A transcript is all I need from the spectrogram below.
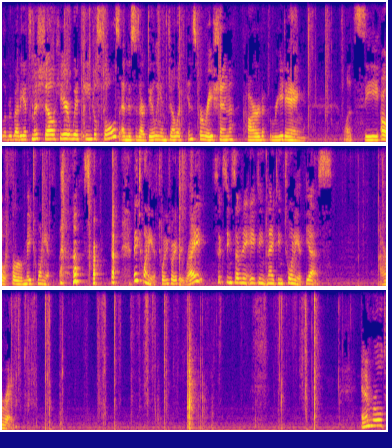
Hello, everybody. It's Michelle here with Angel Souls, and this is our daily angelic inspiration card reading. Let's see. Oh, for May 20th. Sorry. May 20th, 2023, right? 16, 17, 18, 19, 20th. Yes. All right. Emerald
